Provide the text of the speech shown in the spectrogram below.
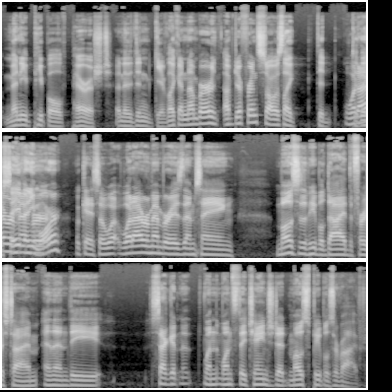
many people perished, and it didn't give like a number of difference. So I was like, did, what did they I save remember, any more? Okay, so what what I remember is them saying most of the people died the first time, and then the second when once they changed it, most people survived.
